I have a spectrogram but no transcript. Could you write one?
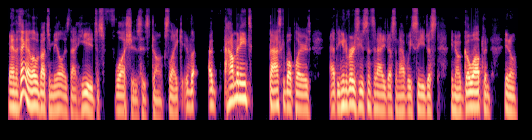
man, the thing I love about Jameel is that he just flushes his dunks. Like how many basketball players at the University of Cincinnati, Justin, have we see just you know go up and you know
